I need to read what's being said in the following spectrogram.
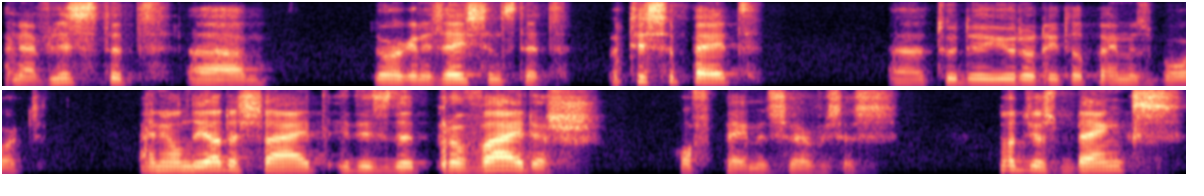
and I've listed um, the organizations that participate uh, to the Euro Retail Payments Board. And on the other side, it is the providers of payment services, not just banks,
